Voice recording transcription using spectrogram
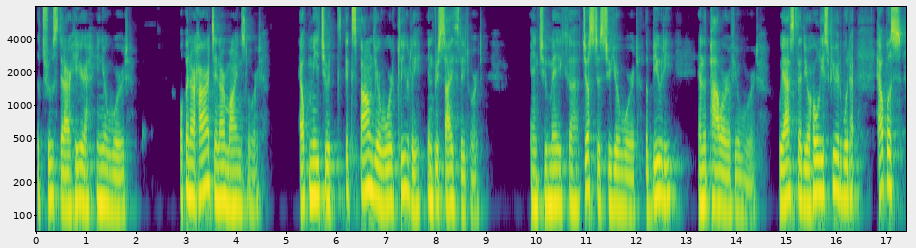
the truths that are here in your word. Open our hearts and our minds, Lord. Help me to ex- expound your word clearly and precisely, Lord, and to make uh, justice to your word, the beauty and the power of your word. We ask that your Holy Spirit would help us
